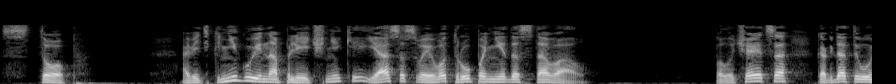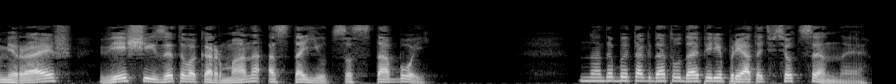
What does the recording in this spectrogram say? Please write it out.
Стоп! А ведь книгу и наплечники я со своего трупа не доставал. Получается, когда ты умираешь, вещи из этого кармана остаются с тобой. Надо бы тогда туда перепрятать все ценное.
